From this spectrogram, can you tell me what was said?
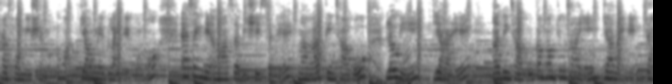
transformation ပေါ့လုံးဝပြောင်းလဲပလိုက်တယ်ပေါ့ နော်အဲစိတ်နဲ့အမဆက်ပြီးရှေ့ဆက်တယ်ငါကတင်ချာကိုလုပ်ရင်ရတယ်ငါတင်ချာကိုကောင်းကောင်းကြိုးစားရင်ရနိုင်တယ်ဒါ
